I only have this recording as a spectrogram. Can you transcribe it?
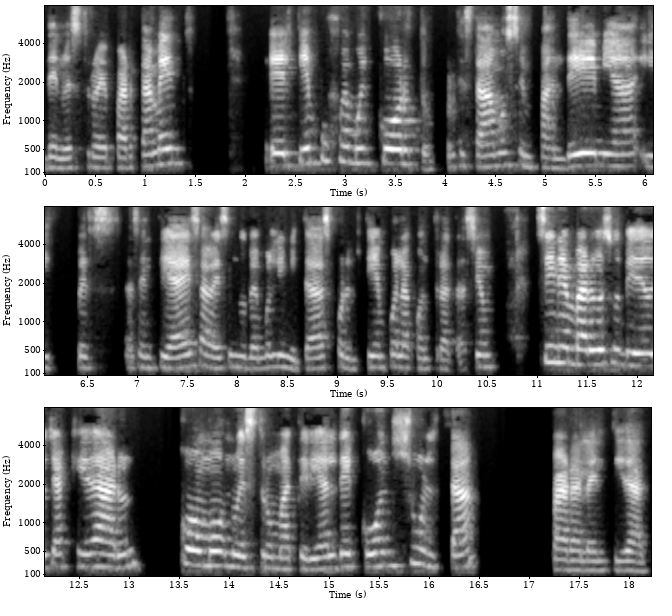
de nuestro departamento. El tiempo fue muy corto porque estábamos en pandemia y pues las entidades a veces nos vemos limitadas por el tiempo de la contratación. Sin embargo, esos videos ya quedaron como nuestro material de consulta para la entidad.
